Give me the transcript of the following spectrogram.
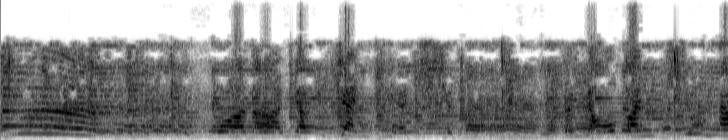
子。我的娘，眼决起头。我的腰板就啊。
